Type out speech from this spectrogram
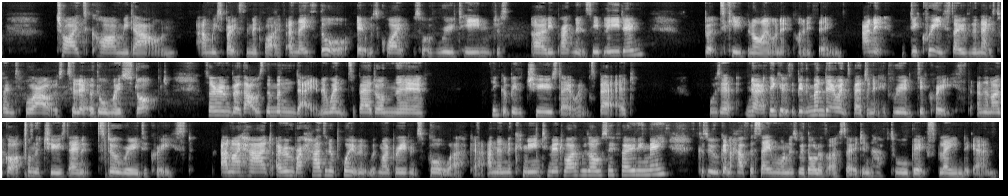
tried to calm me down and we spoke to the midwife and they thought it was quite sort of routine, just early pregnancy bleeding, but to keep an eye on it kind of thing. And it decreased over the next 24 hours till it had almost stopped. So I remember that was the Monday and I went to bed on the, I think it would be the Tuesday I went to bed was it? No, I think it was be the Monday I went to bed and it had really decreased, and then I got up on the Tuesday and it still really decreased. And I had, I remember I had an appointment with my bereavement support worker, and then the community midwife was also phoning me because we were going to have the same one as with Oliver, so it didn't have to all be explained again.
